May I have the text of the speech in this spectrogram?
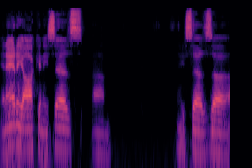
in Antioch and he says, um, he says, uh,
